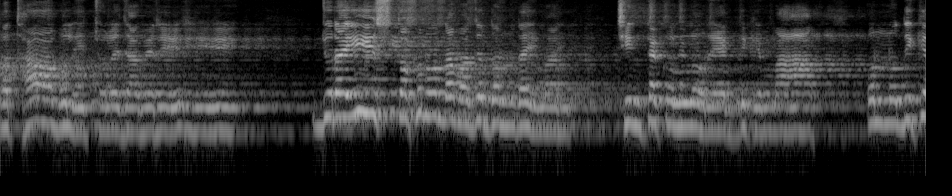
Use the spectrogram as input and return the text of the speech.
কথা বলে চলে যাবে রে। জুরাইস তখনও নামাজে দণ্ডাইমান চিন্তা করল রে, একদিকে মা, অন্যদিকে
